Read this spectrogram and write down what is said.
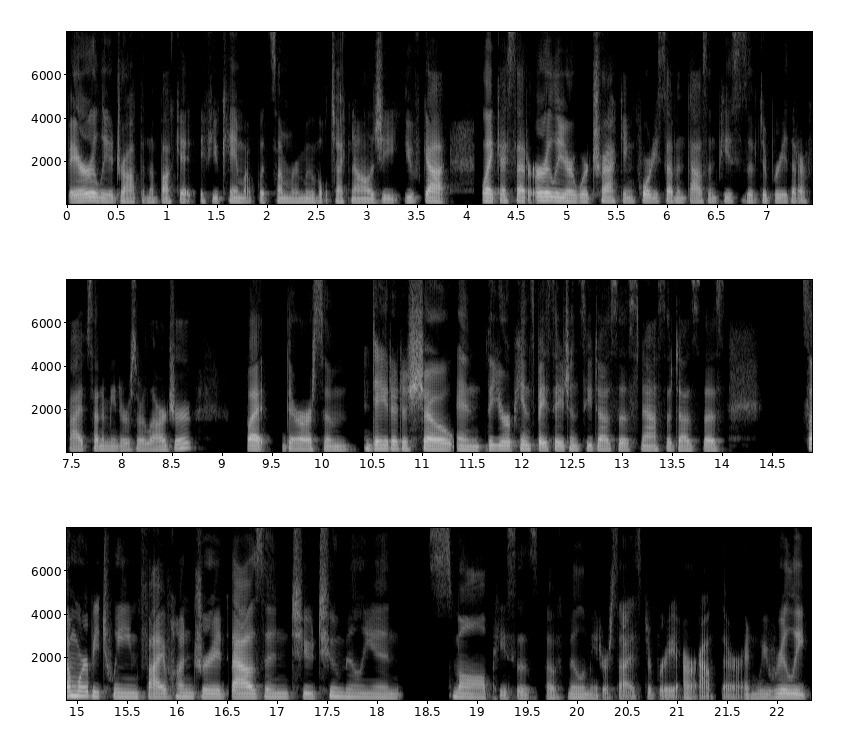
barely a drop in the bucket if you came up with some removal technology. You've got, like I said earlier, we're tracking 47,000 pieces of debris that are five centimeters or larger. But there are some data to show, and the European Space Agency does this, NASA does this, somewhere between 500,000 to 2 million small pieces of millimeter sized debris are out there. And we really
